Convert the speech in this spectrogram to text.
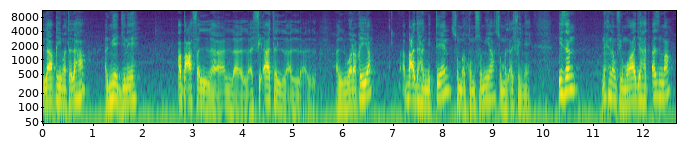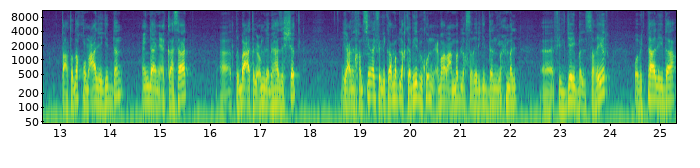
لا قيمة لها. المية جنيه أضعف ال- ال- الفئات ال- ال- ال- الورقية بعدها ال 200 ثم ال 500 ثم ال 1000 جنيه. إذا نحن في مواجهة أزمة بتاع تضخم عالية جدا عندها انعكاسات طباعة العملة بهذا الشكل. يعني ال 50 ألف اللي كان مبلغ كبير بيكون عبارة عن مبلغ صغير جدا يحمل آه، في الجيب الصغير وبالتالي ده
